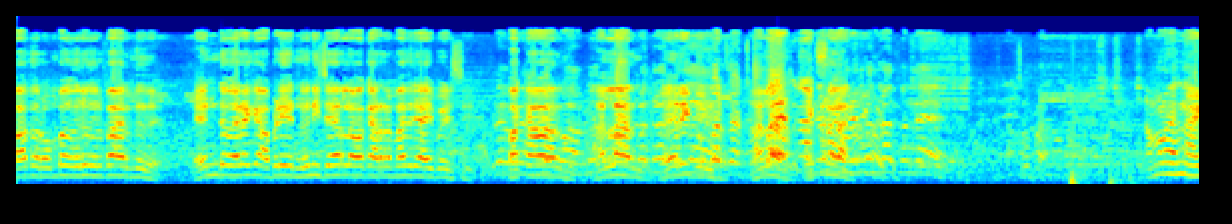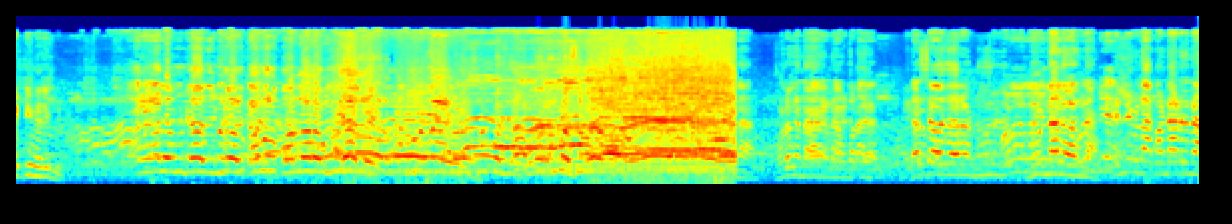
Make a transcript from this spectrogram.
பார்த்து ரொம்ப விறுவிறுப்பா இருந்தது. எண்டு வரைக்கும் அப்படியே நுனி சேர்ல உட்கார்ற மாதிரி ஆகி போயிடுச்சு பக்காவா இருந்தது. நல்லா இருந்தது. வெரி குட் நல்லா இருக்கு எக்ஸலன்ட் நம்மளால ஆக்டிங் வெரி குட் அதனால முடியாது. இன்னொரு கமல் பிறந்தால முடியாது. தசாவதாரம் நூறு நூறு நாள் வரணும் வெள்ளி விழா கொண்டாடுனா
